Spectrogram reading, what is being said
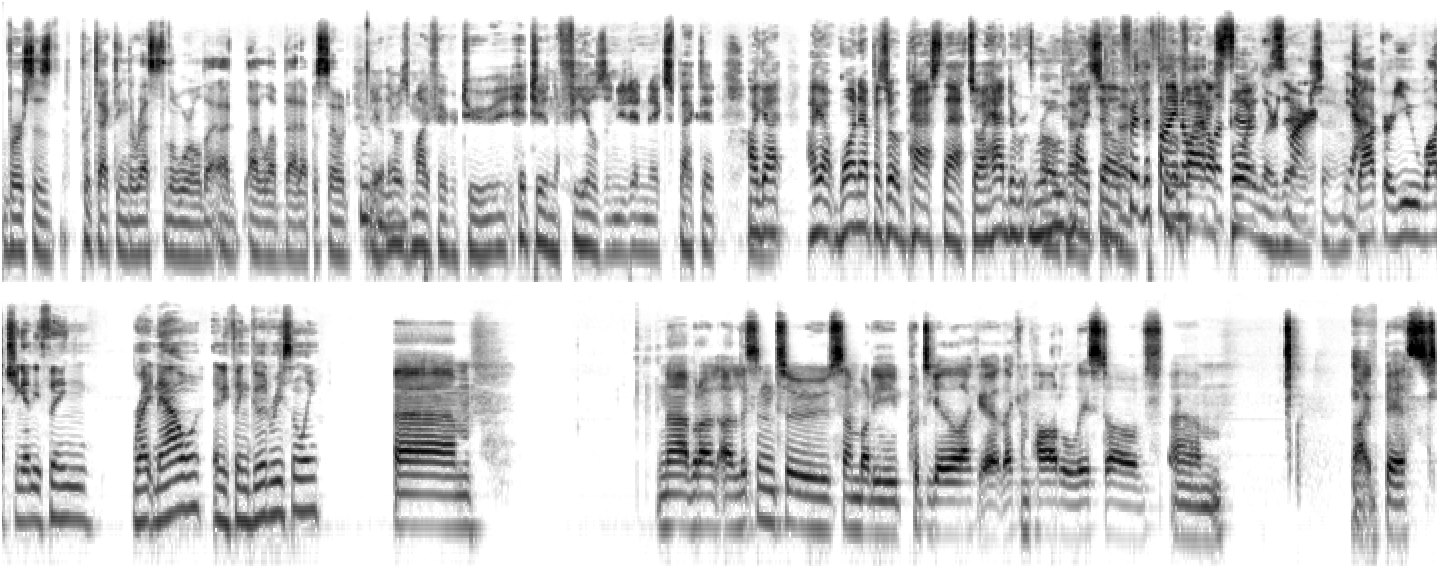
versus protecting the rest of the world. I, I, I love that episode. Yeah, that was my favorite too. It hit you in the feels and you didn't expect it. I got I got one episode past that, so I had to remove Okay, myself okay. for the final, final episode. spoiler there. Smart. So Yeah. Jock, are you watching anything right now? Anything good recently? Um, no, but I, I listened to somebody put together like a, they compiled a list of um, like best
